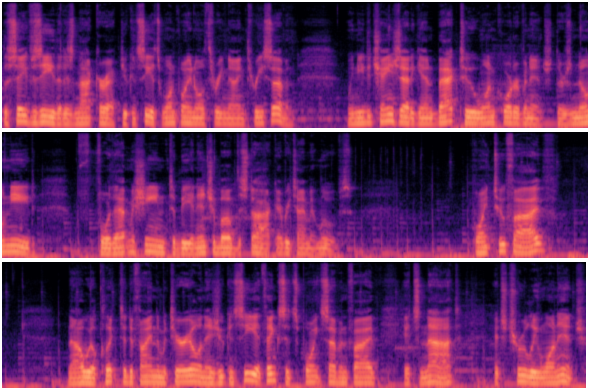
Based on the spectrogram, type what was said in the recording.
the safe Z that is not correct. You can see it's 1.03937. We need to change that again back to one quarter of an inch. There's no need for that machine to be an inch above the stock every time it moves. 0.25. Now we'll click to define the material and as you can see it thinks it's 0.75. It's not. It's truly one inch.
